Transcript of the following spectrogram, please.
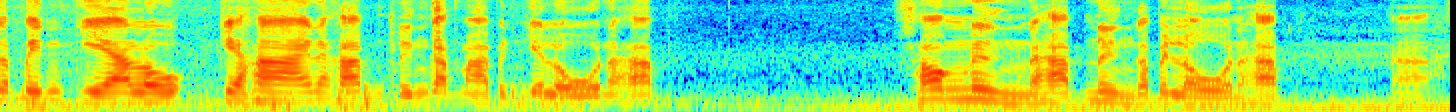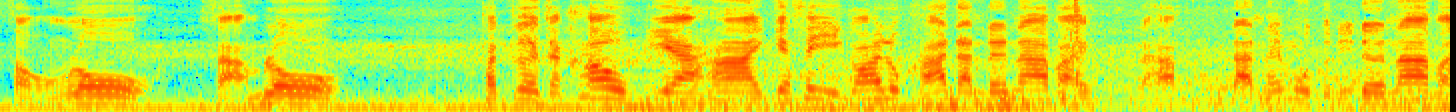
จะเป็นเกียร์โลเกียร์ไฮนะครับ ดึงกลับมาเป็นเกียร์โลนะครับ ช่องหนึ่งนะครับหนึ่งก็เป็นโลนะครับอ่าสองโลสามโล ถ้าเกิดจะเข้าเกียร์ไฮเกียร์สี่ก็ให้ลูกค้าดันเดินหน้าไปนะครับ ดันให้หมุดตัวนี้เดินหน้าไป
